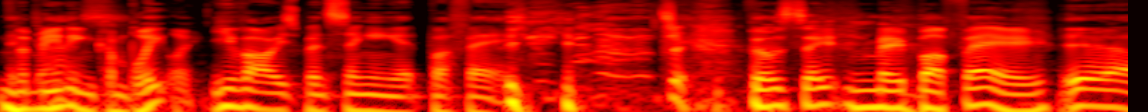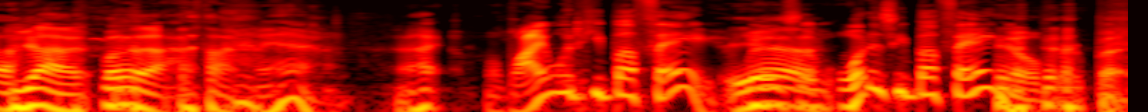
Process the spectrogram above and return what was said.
the meaning does. completely. You've always been singing it buffet. Right. Though Satan may buffet. Yeah. Yeah. Well, I thought, man, I, why would he buffet? Yeah. What is he buffeting over? But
